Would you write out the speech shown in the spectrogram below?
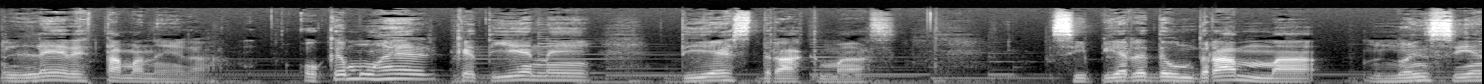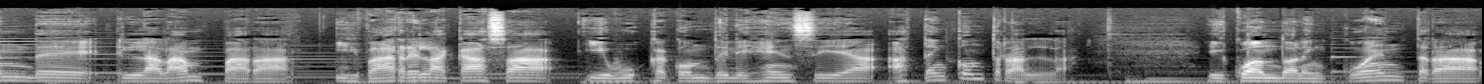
lee de esta manera, ¿o qué mujer que tiene 10 dracmas, si pierde un dracma, no enciende la lámpara y barre la casa y busca con diligencia hasta encontrarla? Y cuando la encuentra,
